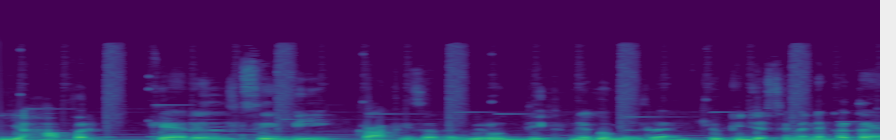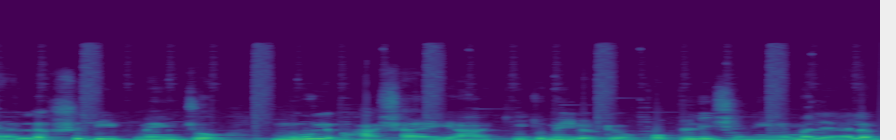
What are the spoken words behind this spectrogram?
यहाँ पर केरल से भी काफ़ी ज़्यादा विरोध देखने को मिल रहा है, क्योंकि जैसे मैंने बताया, लक्षद्वीप में जो मूल भाषा है यहाँ की, जो मेजोरिटी ऑफ़ पॉपुलेशन है मलयालम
